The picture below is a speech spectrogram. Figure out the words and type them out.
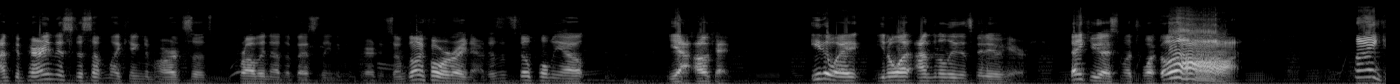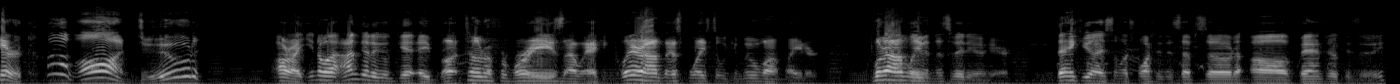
I'm comparing this to something like Kingdom Hearts, so it's probably not the best thing to compare to. So I'm going forward right now. Does it still pull me out? Yeah, okay. Either way, you know what? I'm going to leave this video here. Thank you guys so much for... Ah! Oh! Clanker, come on, dude! Alright, you know what? I'm going to go get a butt ton of Febreze. That way I can clear out this place so we can move on later. But I'm leaving this video here. Thank you guys so much for watching this episode of Banjo-Kazooie.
